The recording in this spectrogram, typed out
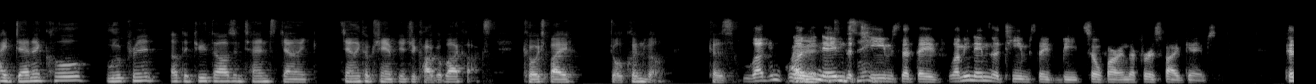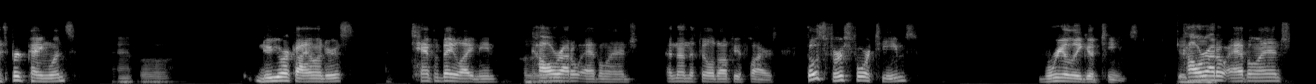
identical blueprint of the 2010 Stanley Stanley Cup champion Chicago Blackhawks, coached by Joel Quenneville. Because Let, let Right. me name the teams that they've. Let me name the teams they've beat so far in their first five games. Pittsburgh Penguins, Tampa. New York Islanders, Tampa Bay Lightning, oh, Colorado Avalanche, and then the Philadelphia Flyers. Those first four teams, really good teams. Good Colorado Avalanche,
